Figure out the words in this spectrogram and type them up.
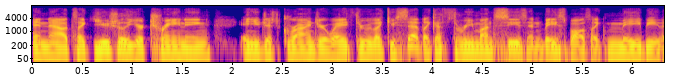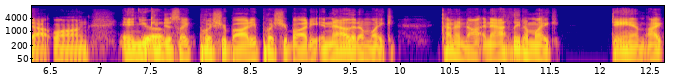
and now it's like usually you're training and you just grind your way through, like you said, like a three month season. Baseball is like maybe that long, and you Yeah. can just like push your body, push your body. And now that I'm like kind of not an athlete, I'm like, damn, I,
